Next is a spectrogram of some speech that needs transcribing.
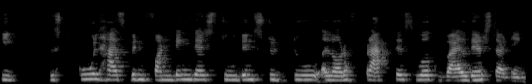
the, the school has been funding their students to do a lot of practice work while they're studying.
